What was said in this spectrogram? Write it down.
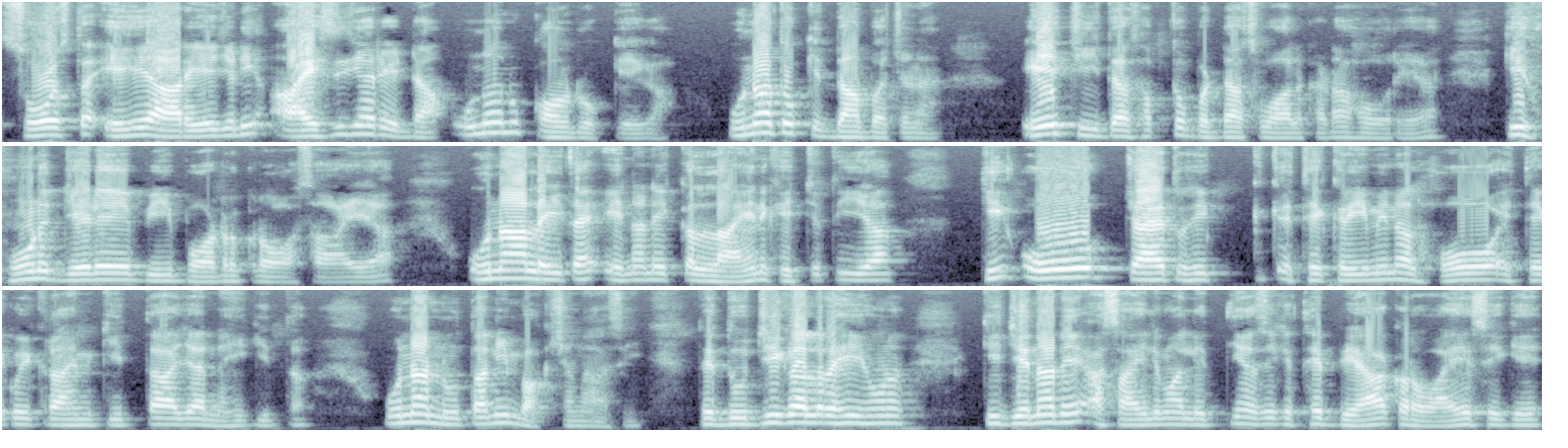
ਸੋਚ ਤਾਂ ਇਹ ਆ ਰਹੀ ਹੈ ਜਿਹੜੀ ਆਈਸ ਦੀਆਂ ਰੇਡਾਂ, ਉਹਨਾਂ ਨੂੰ ਕੌਣ ਰੋਕੇਗਾ? ਉਹਨਾਂ ਤੋਂ ਕਿੱਦਾਂ ਬਚਣਾ? ਇਹ ਚੀਜ਼ ਦਾ ਸਭ ਤੋਂ ਵੱਡਾ ਸਵਾਲ ਖੜਾ ਹੋ ਰਿਹਾ ਕਿ ਹੁਣ ਜਿਹੜੇ ਵੀ ਬਾਰਡਰ ਕ੍ਰਾਸ ਆਏ ਆ, ਉਹਨਾਂ ਲਈ ਤਾਂ ਇਹਨਾਂ ਨੇ ਇੱਕ ਲਾਈਨ ਖਿੱਚਤੀ ਆ ਕਿ ਉਹ ਚਾਹੇ ਤੁਸੀਂ ਇੱਥੇ ਕ੍ਰਿਮੀਨਲ ਹੋ, ਇੱਥੇ ਕੋਈ ਕ੍ਰਾਈਮ ਕੀਤਾ ਜਾਂ ਨਹੀਂ ਕੀਤਾ, ਉਹਨਾਂ ਨੂੰ ਤਾਂ ਨਹੀਂ ਬਖਸ਼ਣਾ ਸੀ। ਤੇ ਦੂਜੀ ਗੱਲ ਰਹੀ ਹੁਣ ਕਿ ਜਿਨ੍ਹਾਂ ਨੇ ਅਸਾਈਲਮਾਂ ਲਿੱਤੀਆਂ ਸੀ, ਕਿੱਥੇ ਵਿਆਹ ਕਰਵਾਏ ਸੀਗੇ,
